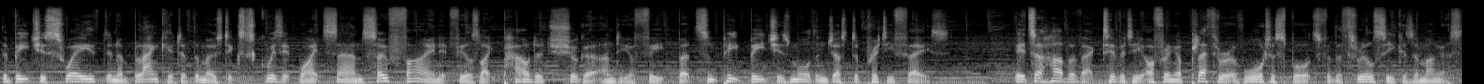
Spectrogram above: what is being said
The beach is swathed in a blanket of the most exquisite white sand, so fine it feels like powdered sugar under your feet. But St. Pete Beach is more than just a pretty face. It's a hub of activity offering a plethora of water sports for the thrill seekers among us.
